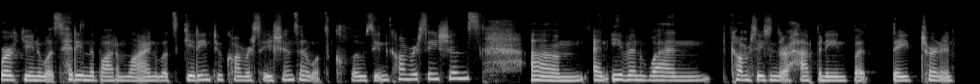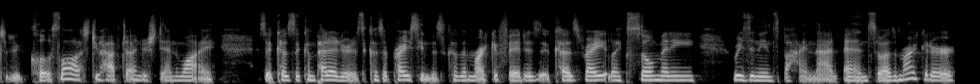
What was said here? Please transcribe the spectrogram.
working, what's hitting the bottom line, what's getting to conversations, and what's closing conversations. Um, and even when conversations are happening, but they turn into close lost, you have to understand why. Is it because the competitor? Is it because of pricing? Is it because of market fit? Is it because, right? Like so many reasonings behind that. And so as a marketer,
